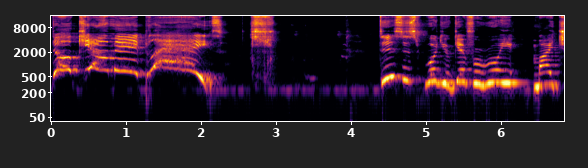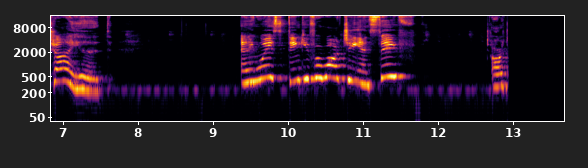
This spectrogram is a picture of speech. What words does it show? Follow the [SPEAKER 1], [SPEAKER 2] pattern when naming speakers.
[SPEAKER 1] Don't kill me, please! This is what you get for ruining my childhood. Anyways, thank you for watching and safe.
